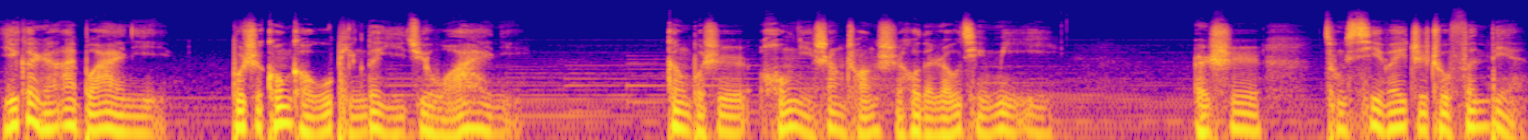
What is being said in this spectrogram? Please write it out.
一个人爱不爱你，不是空口无凭的一句“我爱你”，更不是哄你上床时候的柔情蜜意，而是从细微之处分辨。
